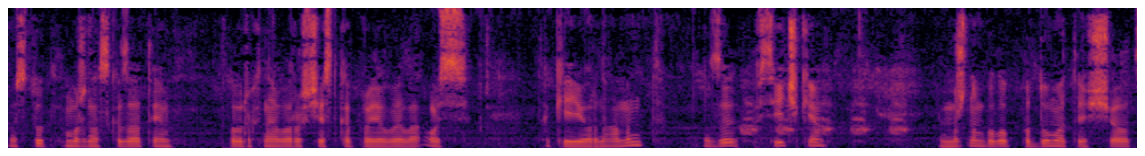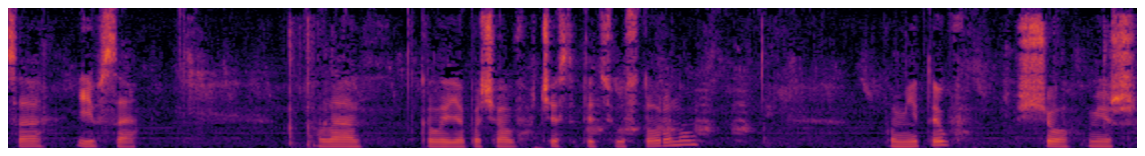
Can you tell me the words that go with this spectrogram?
Ось тут, можна сказати, поверхнева розчистка проявила ось такий орнамент з всічки. І можна було б подумати, що це і все. Але коли я почав чистити цю сторону, помітив, що між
